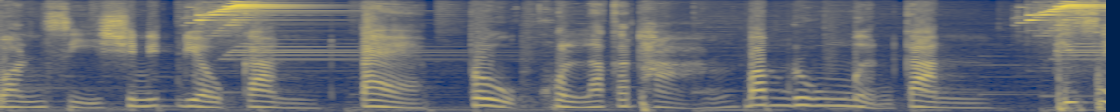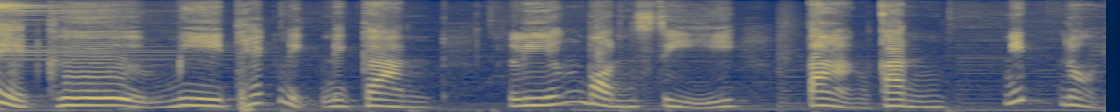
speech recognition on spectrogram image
บอนสีชนิดเดียวกัน แต่ปลูกคนละกระถางบำรุงเหมือนกัน พิเศษคือมีเทคนิคในการเลี้ยงบอนสีต่างกันนิดหน่อย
